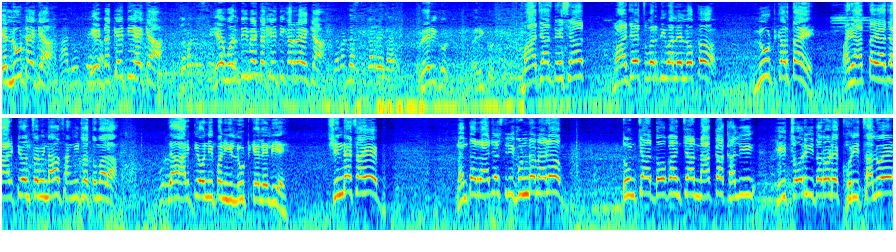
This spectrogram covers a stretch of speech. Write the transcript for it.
ये लूट है क्या? हाँ लूट ये। डकैती है क्या? जबरदस्ती ये वर्दी में डकैती कर रहे हैं क्या? जबरदस्ती कर रहे sir. Very good very good माझ्याच देशात माझेच वर्दीवाले लोक लूट करताय. आणि आता या ज्या आरटीओचं मी नाव सांगितलं तुम्हाला त्या आरटीओनी पण ही लूट केलेली आहे. शिंदे साहेब नंतर राजश्री गुंड मॅडम तुमच्या दोघांच्या नाकाखाली ही चोरी दरोडेखोरी चालू आहे.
